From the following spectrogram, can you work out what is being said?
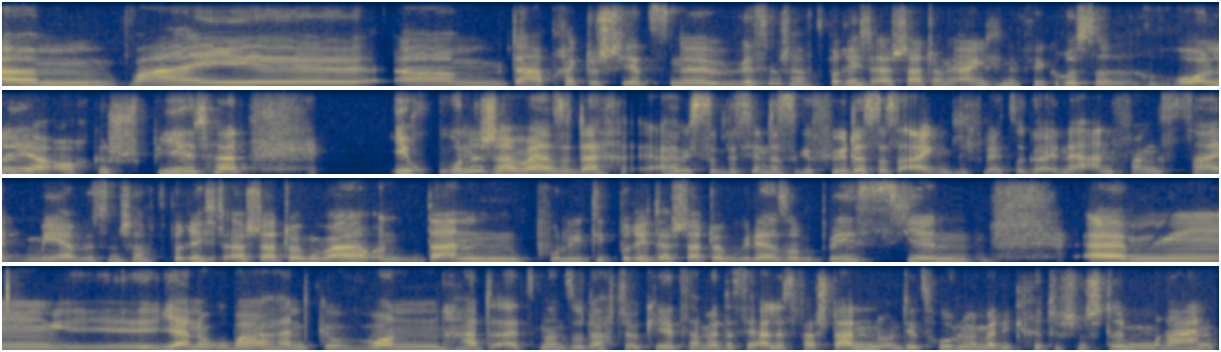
ähm, weil ähm, da praktisch jetzt eine Wissenschaftsberichterstattung eigentlich eine viel größere Rolle ja auch gespielt hat Ironischerweise habe ich so ein bisschen das Gefühl, dass das eigentlich vielleicht sogar in der Anfangszeit mehr Wissenschaftsberichterstattung war und dann Politikberichterstattung wieder so ein bisschen ähm, ja eine Oberhand gewonnen hat, als man so dachte, okay, jetzt haben wir das ja alles verstanden und jetzt holen wir mal die kritischen Stimmen rein.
